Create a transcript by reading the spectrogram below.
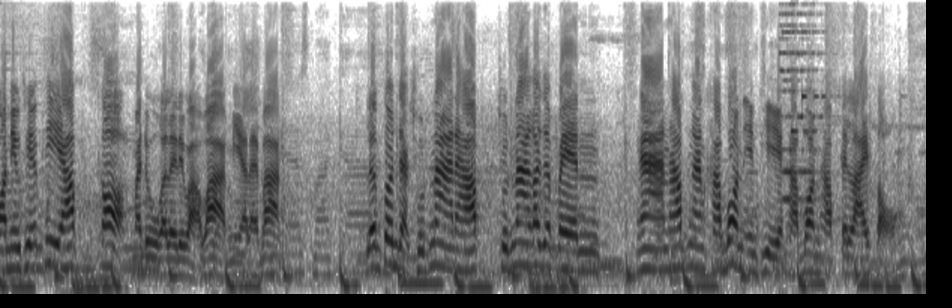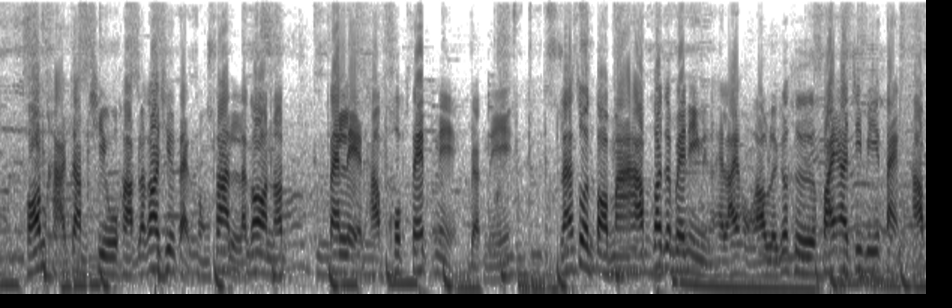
All New TFT ครับ ก็มาดูกันเลยดีกว่าว่ามีอะไรบ้าง เริ่มต้นจากชุดหน้านะครับ ชุดหน้าก็จะเป็นงานครับงานคาร์บอน NPA คาร์บอนครับเป็นลาย 2 พร้อมขาจับชิลครับ แล้วก็ชิลแต่งทรงสั้น แล้วก็น็อตสแตนเลสครับครบเซตนี่แบบนี้ และส่วนต่อมาครับก็จะเป็นอีกหนึ่งไฮไลท์ของเราเลยก็คือไฟ RGB แต่งครับ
